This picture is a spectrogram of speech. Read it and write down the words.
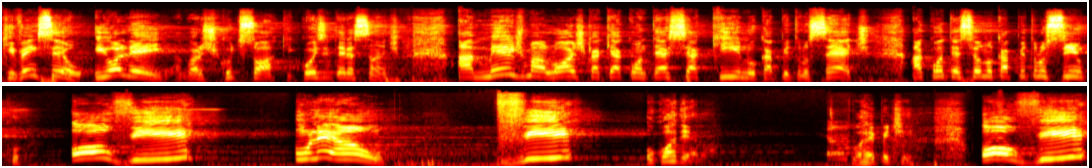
que venceu. E olhei, agora escute só, que coisa interessante. A mesma lógica que acontece aqui no capítulo 7, aconteceu no capítulo 5. Ouvi um leão, vi o cordeiro. Vou repetir. Ouvi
